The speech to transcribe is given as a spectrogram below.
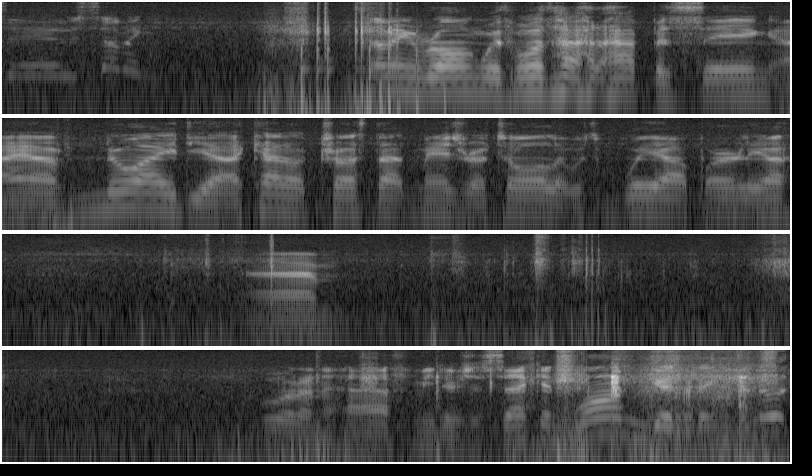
there's something something wrong with what that app is saying. I have no idea. I cannot trust that measure at all. It was way up earlier. Um, four and a half meters a second. One good thing to note.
